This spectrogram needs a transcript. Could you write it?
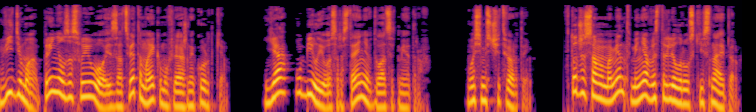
видимо, принял за своего из-за цвета моей камуфляжной куртки. Я убил его с расстояния в 20 метров. 84. В тот же самый момент меня выстрелил русский снайпер.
